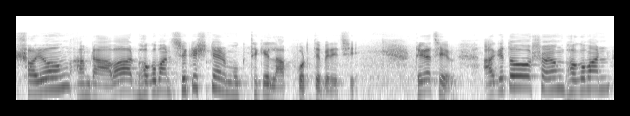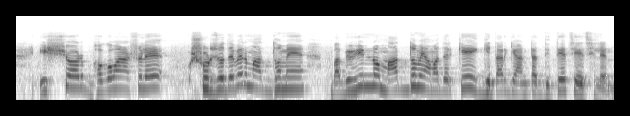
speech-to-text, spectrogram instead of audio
স্বয়ং আমরা আবার ভগবান শ্রীকৃষ্ণের মুখ থেকে লাভ করতে পেরেছি। ঠিক আছে? আগে তো স্বয়ং ভগবান, ঈশ্বর, ভগবান আসলে সূর্যদেবের মাধ্যমে বা বিভিন্ন মাধ্যমে আমাদেরকে এই গীতার জ্ঞানটা দিতে চেয়েছিলেন।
